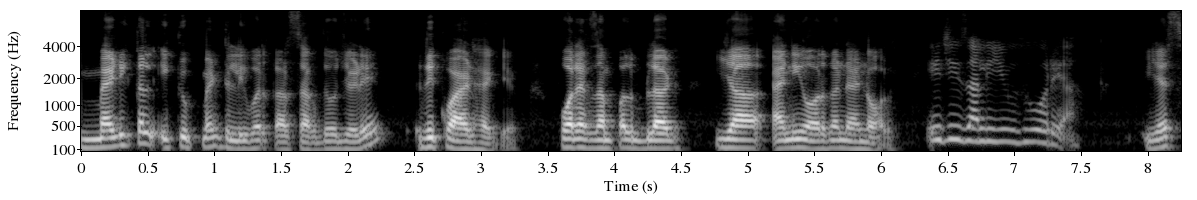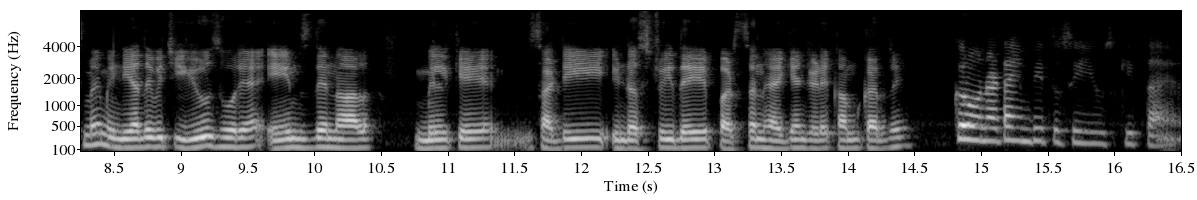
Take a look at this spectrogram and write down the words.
ਮੈਡੀਕਲ ਇਕਵਿਪਮੈਂਟ ਡਿਲੀਵਰ ਕਰ ਸਕਦੇ ਹੋ ਜਿਹੜੇ ਰਿਕੁਆਇਰਡ ਹੈਗੇ। ਫੋਰ ਐਗਜ਼ਾਮਪਲ ਬਲੱਡ ਜਾਂ ਐਨੀ ਆਰਗਨ ਐਂਡ ਆਲ ਇਹ ਚੀਜ਼ਾਂ ਲਈ ਯੂਜ਼ ਹੋ ਰਿਹਾ? ਯੈਸ ਮੈਮ ਇੰਡੀਆ ਦੇ ਵਿੱਚ ਯੂਜ਼ ਹੋ ਰਿਹਾ ਏਮਸ ਦੇ ਨਾਲ ਮਿਲ ਕੇ ਸਾਡੀ ਇੰਡਸਟਰੀ ਦੇ ਪਰਸਨ ਹੈਗੇ ਆ ਜਿਹੜੇ ਕੰਮ ਕਰ ਰਹੇ। ਕਰੋਨਾ ਟਾਈਮ ਵੀ ਤੁਸੀਂ ਯੂਜ਼ ਕੀਤਾ ਹੈ।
